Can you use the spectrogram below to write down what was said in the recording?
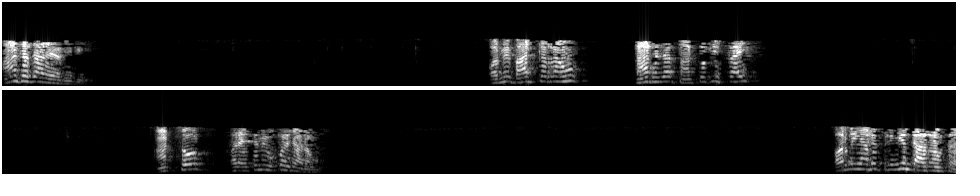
आठ हज़ार है अभी भी। और मैं बात कर रहा हूँ साठ हज़ार सात सौ की स्ट्राइक आठ सौ और ऐसे में ऊपर जा रहा हूँ। और मैं यहाँ पे प्रीमियम डाल रहा हूँ, सर।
